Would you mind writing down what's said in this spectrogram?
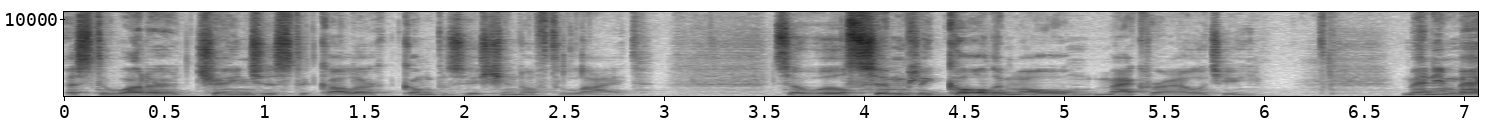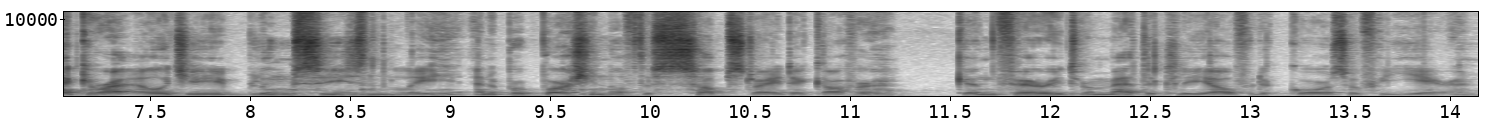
as the water changes the color composition of the light. So we'll simply call them all macroalgae. Many macroalgae bloom seasonally and the proportion of the substrate they cover can vary dramatically over the course of a year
